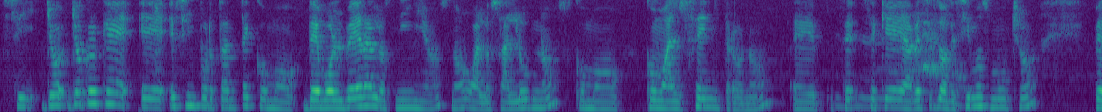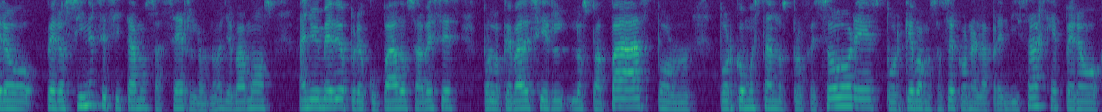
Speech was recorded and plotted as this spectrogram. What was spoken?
sí, yo, yo creo que eh, es importante como devolver a los niños, ¿no? O a los alumnos como, como al centro, ¿no? Eh, sé, sé, que a veces lo decimos mucho, pero, pero sí necesitamos hacerlo, ¿no? Llevamos año y medio preocupados a veces por lo que va a decir los papás, por, por cómo están los profesores, por qué vamos a hacer con el aprendizaje, pero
